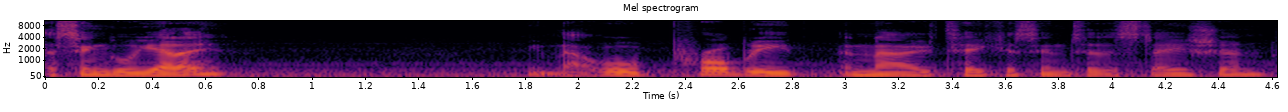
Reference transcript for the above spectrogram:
a single yellow. I think that will probably now take us into the station.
